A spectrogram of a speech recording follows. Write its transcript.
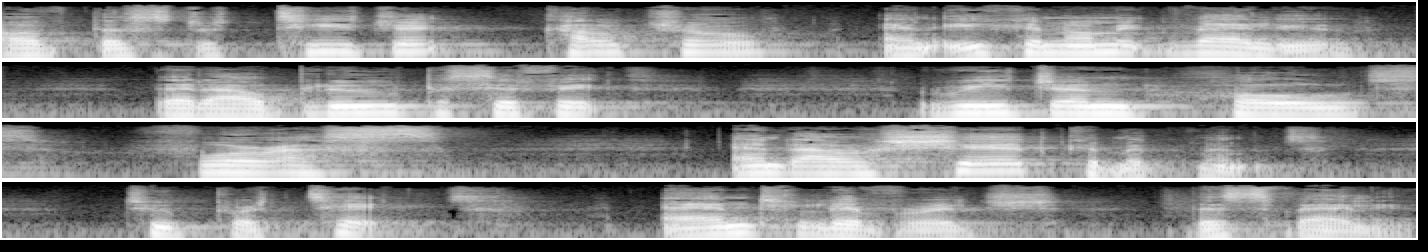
of the strategic, cultural, and economic value that our Blue Pacific region holds for us and our shared commitment to protect and leverage this value.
